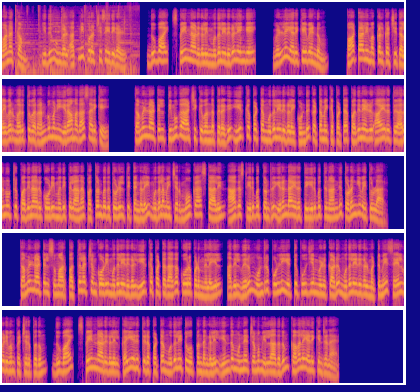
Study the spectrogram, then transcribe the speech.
வணக்கம். இது உங்கள் அக்னி புரட்சி செய்திகள். துபாய் ஸ்பெயின் நாடுகளின் முதலீடுகள் எங்கே? வெள்ளை அறிக்கை வேண்டும். பாட்டாளி மக்கள் கட்சி தலைவர் மருத்துவர் அன்புமணி இராமதாஸ் அறிக்கை. தமிழ்நாட்டில் திமுக ஆட்சிக்கு வந்த பிறகு ஈர்க்கப்பட்ட முதலீடுகளைக் கொண்டு கட்டமைக்கப்பட்ட பதினேழு ஆயிரத்து அறுநூற்று பதினாறு கோடி மதிப்பிலான பத்தொன்பது தொழில் திட்டங்களை முதலமைச்சர் மு க ஸ்டாலின் ஆகஸ்ட் இருபத்தொன்று இரண்டாயிரத்து இருபத்து நான்கு தொடங்கி வைத்துள்ளார். தமிழ்நாட்டில் சுமார் பத்து லட்சம் கோடி முதலீடுகள் ஈர்க்கப்பட்டதாக கூறப்படும் நிலையில் அதில் வெறும் ஒன்று புள்ளி எட்டு பூஜ்ஜியம் விழுக்காடு முதலீடுகள் மட்டுமே செயல்வடிவம் பெற்றிருப்பதும் துபாய் ஸ்பெயின் நாடுகளில் கையெழுத்திடப்பட்ட முதலீட்டு ஒப்பந்தங்களில் எந்த முன்னேற்றமும் இல்லாததும் கவலை அளிக்கின்றன.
